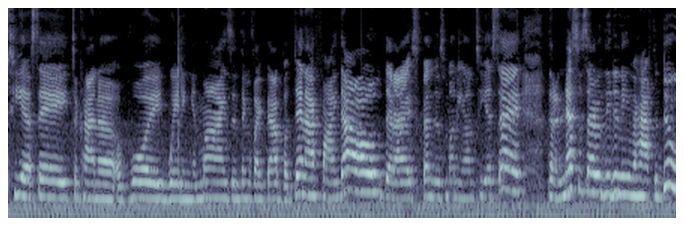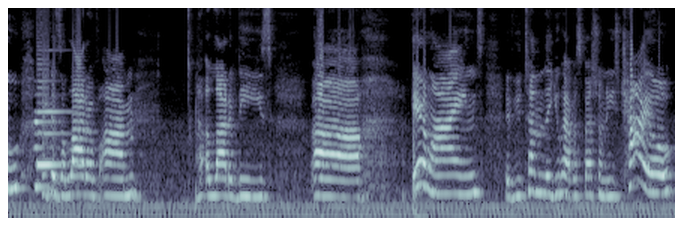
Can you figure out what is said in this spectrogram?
TSA to kind of avoid waiting in lines and things like that. But then I find out that I spend this money on TSA that I necessarily didn't even have to do because a lot of um, a lot of these uh, airlines, if you tell them that you have a special needs child,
